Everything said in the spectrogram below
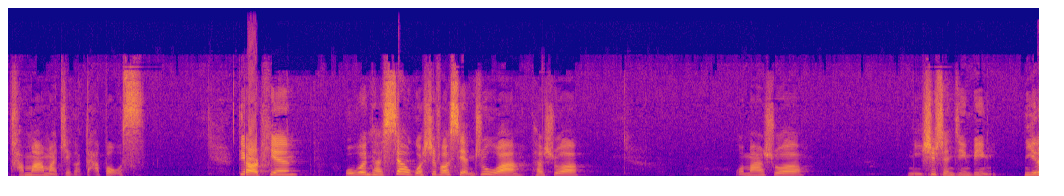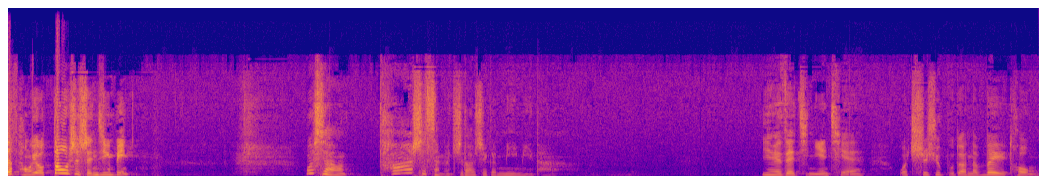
她妈妈这个大 boss。第二天，我问她效果是否显著啊？她说：“我妈说。”你是神经病，你的朋友都是神经病。我想他是怎么知道这个秘密的？因为在几年前，我持续不断的胃痛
